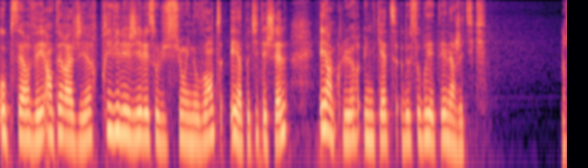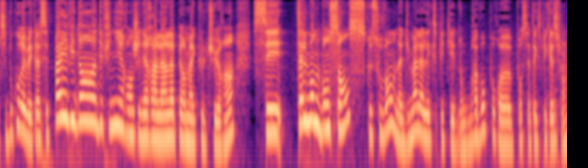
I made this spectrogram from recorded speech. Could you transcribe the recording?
observer, interagir, privilégier les solutions innovantes et à petite échelle, et inclure une quête de sobriété énergétique. Merci beaucoup Rebecca. C'est pas évident à définir en général hein, la permaculture. Hein. C'est tellement de bon sens que souvent on a du mal à l'expliquer. Donc bravo pour, euh, pour cette explication.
